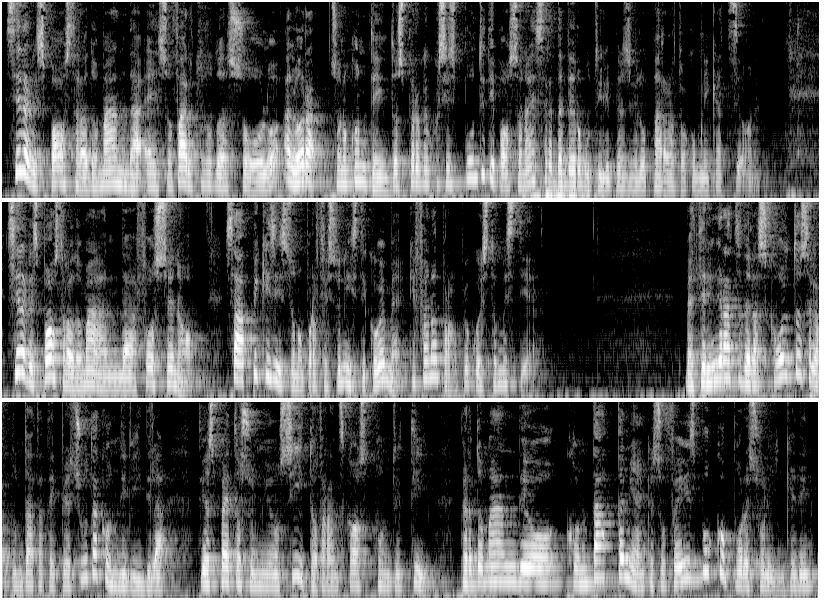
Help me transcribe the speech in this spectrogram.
Se la risposta alla domanda è so fare tutto da solo, allora sono contento, spero che questi spunti ti possano essere davvero utili per sviluppare la tua comunicazione. Se la risposta alla domanda fosse no, sappi che esistono professionisti come me che fanno proprio questo mestiere. Beh, ti ringrazio dell'ascolto, se la puntata ti è piaciuta condividila, ti aspetto sul mio sito franzcos.it, per domande o contattami anche su Facebook oppure su LinkedIn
